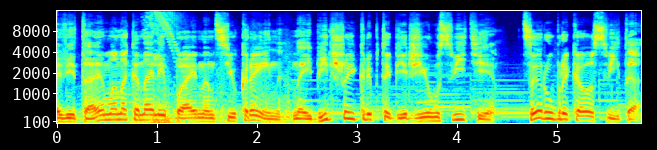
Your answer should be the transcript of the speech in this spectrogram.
Вітаємо на каналі Binance Ukraine, найбільшої криптобіржі у світі. Це рубрика освіта.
